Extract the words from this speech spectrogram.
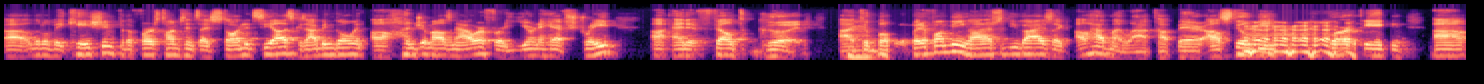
uh, little vacation for the first time since I started CLS because I've been going 100 miles an hour for a year and a half straight, uh, and it felt good uh, to book it. But if I'm being honest with you guys, like I'll have my laptop there. I'll still be working. Uh,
